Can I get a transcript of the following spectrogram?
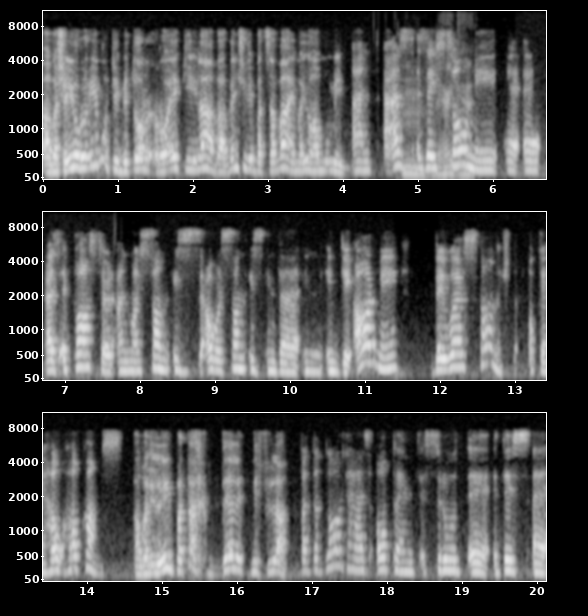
אבל כשהיו רואים אותי בתור רועה קהילה והבן שלי בצבא, הם היו המומים. And as Mm, they very saw good. me uh, uh, as a pastor, and my son is our son is in the in, in the army, they were astonished. Okay, how how comes? אבל אלוהים פתח דלת נפלא, But the Lord has opened through uh, this uh,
